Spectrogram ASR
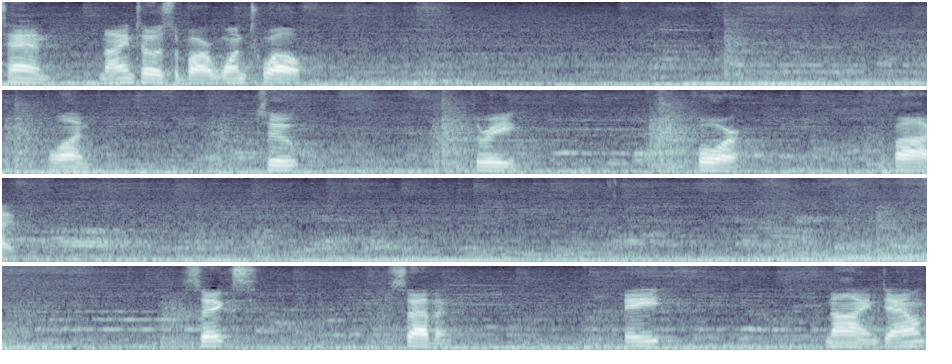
Ten. Nine toes to bar. One twelve. One. Two three, four, five. Six, seven, eight, nine. Down.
